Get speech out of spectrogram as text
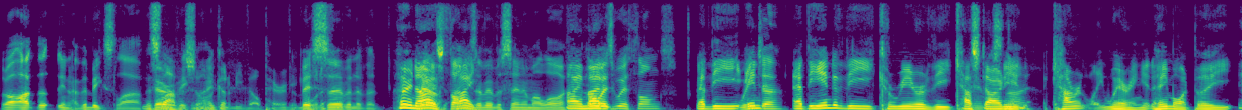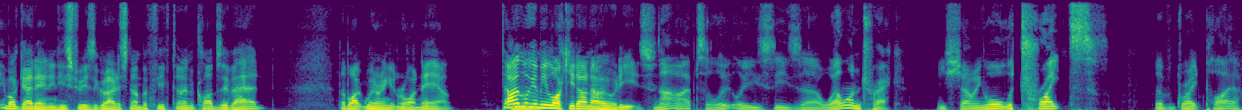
But I, the, you know, the big Slav. The Perovic, Slavic side, got to be Val Perovic. The best servant of a Who pair knows? of thongs Hey. I've ever seen in my life. Hey, mate, Always wear thongs. At the end, Winter. at the end of the career of the custodian snow. currently wearing it, he might be he might go down in history as the greatest number 15 the club's ever had. The bloke wearing it right now. Don't look at me like you don't know who it is. No, absolutely. He's, he's uh, well on track. He's showing all the traits of a great player.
